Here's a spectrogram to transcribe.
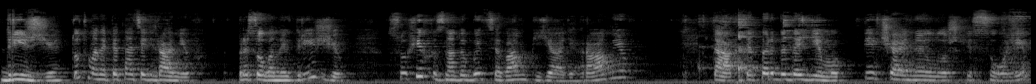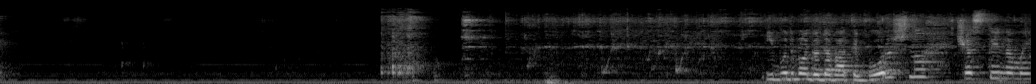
дріжджі. Тут в мене 15 грамів пресованих дріжджів, сухих знадобиться вам 5 грамів. Так, тепер додаємо пів чайної ложки солі. І будемо додавати борошно частинами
